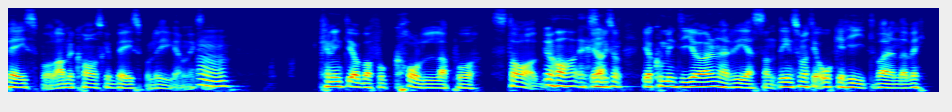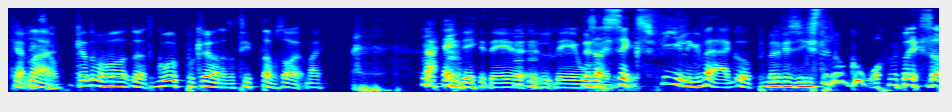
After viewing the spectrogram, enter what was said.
baseball, amerikanska baseballligan liksom. mm. Kan inte jag bara få kolla på stadion? Ja, Jag, exakt. liksom, jag kommer inte göra den här resan, det är inte som att jag åker hit varenda vecka liksom. Nej, kan inte bara få, du vet, gå upp på krönet och titta på stadion? Nej. Nej, det, det, det, är, är Det är omöjligt. såhär sexfilig väg upp, men det finns inget ställe att gå liksom.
